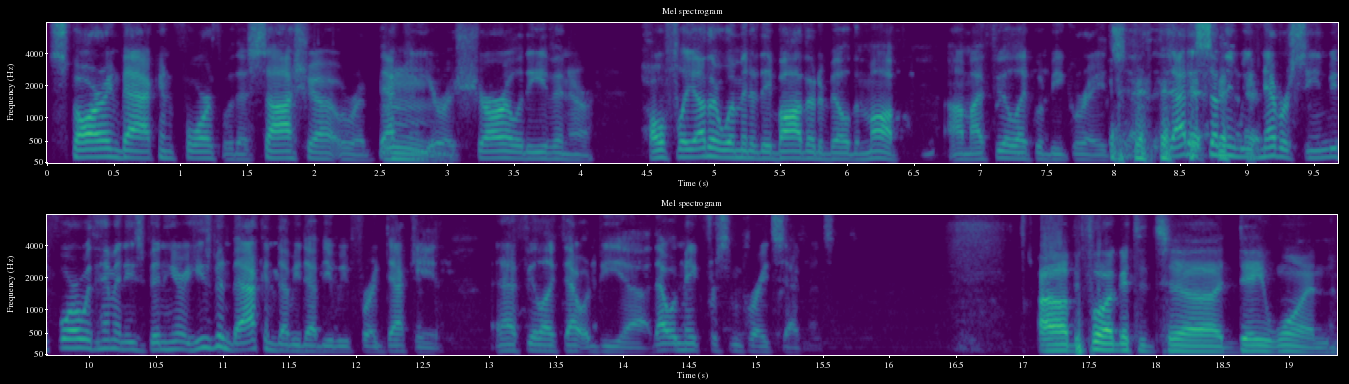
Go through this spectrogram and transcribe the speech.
sparring back and forth with a Sasha or a Becky mm. or a Charlotte, even or hopefully other women if they bother to build them up. Um, I feel like would be great. So that is something we've never seen before with him, and he's been here. He's been back in WWE for a decade and I feel like that would be uh, that would make for some great segments. Uh, before I get to, to uh, day one,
